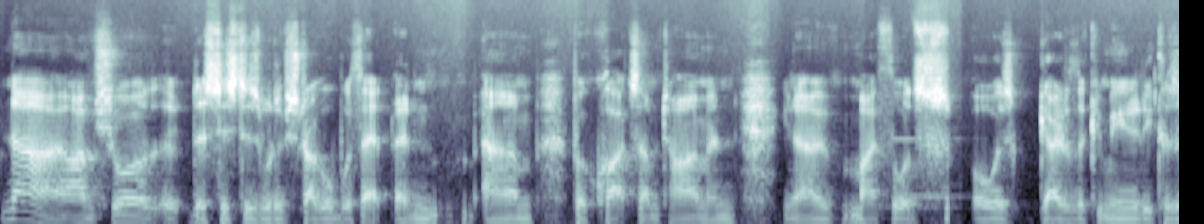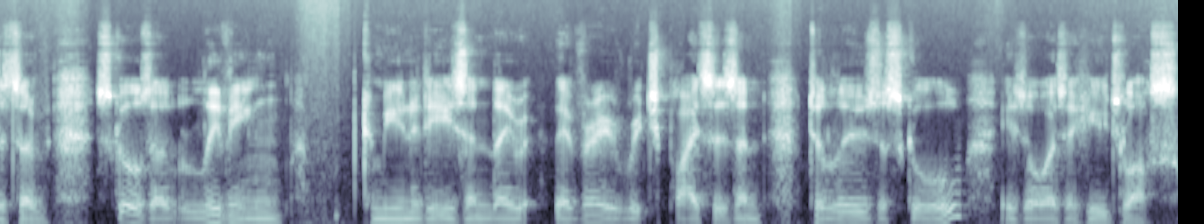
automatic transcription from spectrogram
No, I'm sure the- the sisters would have struggled with that and um, for quite some time. And you know, my thoughts always go to the community because it's a schools are living communities and they they're very rich places. And to lose a school is always a huge loss.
